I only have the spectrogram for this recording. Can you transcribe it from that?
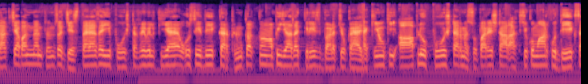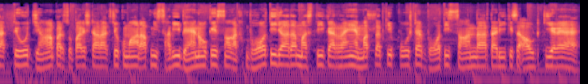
रक्षाबंधन फ़िल्म से जिस तरह से ये पोस्टर रिवील किया है, उसे देखकर फ़िल्म का काफ़ी ज़्यादा क्रेज बढ़ चुका है। क्योंकि आप लोग पोस्टर में सुपरस्टार अक्षय कुमार को देख सकते हो, जहाँ पर सुपरस्टार अक्षय कुमार अपनी सभी बहनों के साथ बहुत ही ज़्यादा मस्ती कर रहे हैं। मतलब कि पोस्टर बहुत ही शानदार तरीके से आउट किया गया है।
